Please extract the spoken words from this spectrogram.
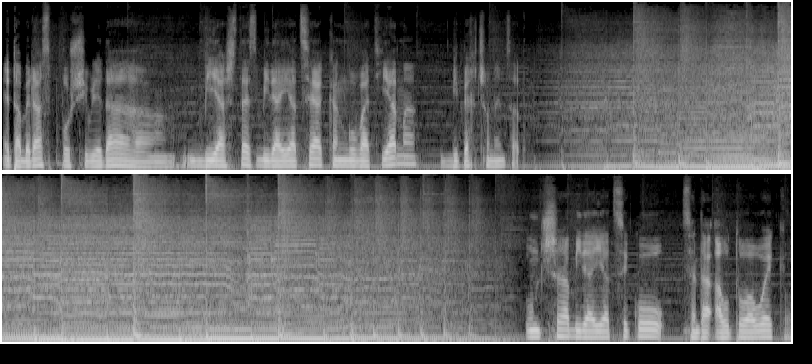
Eta beraz, posible da bi hastez bidaiatzea kango batian bi pertsonentzat. Untsa bidaiatzeko zenta auto hauek uh,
